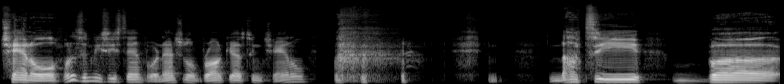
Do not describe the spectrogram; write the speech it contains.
channel, what does NBC stand for? National Broadcasting Channel? Nazi bu-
